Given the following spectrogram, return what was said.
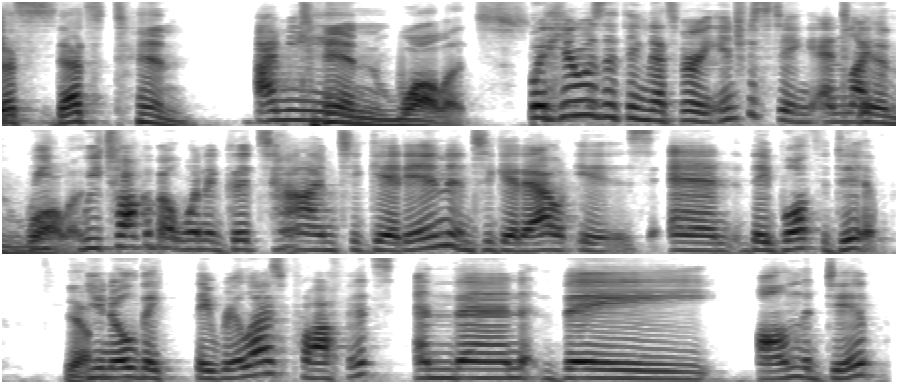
That's that's 10. I mean, 10 wallets. But here was the thing that's very interesting, and like 10 we, we talk about when a good time to get in and to get out is, and they bought the dip. Yeah. You know, they they realized profits, and then they on the dip.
